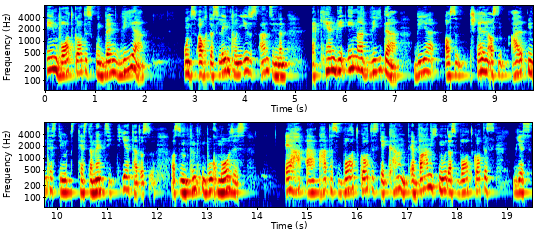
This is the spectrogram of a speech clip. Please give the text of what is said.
im Wort Gottes. Und wenn wir uns auch das Leben von Jesus ansehen, dann erkennen wir immer wieder, wie er aus dem, Stellen aus dem Alten Testament zitiert hat, aus, aus dem fünften Buch Moses. Er, er, hat das Wort Gottes gekannt. Er war nicht nur das Wort Gottes, wie es,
